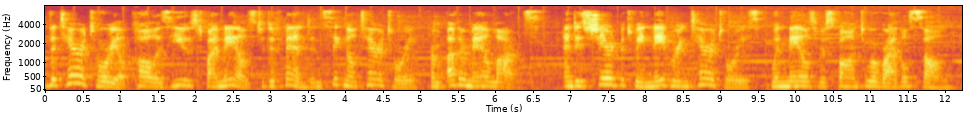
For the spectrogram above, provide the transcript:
The territorial call is used by males to defend and signal territory from other male larks, and is shared between neighboring territories when males respond to a rival's song.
